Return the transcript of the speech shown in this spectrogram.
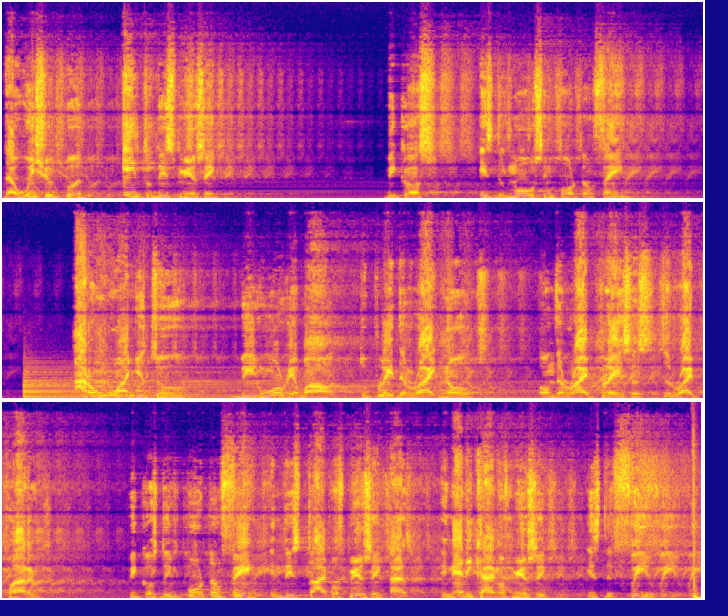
that we should put into this music because it's the most important thing. I don't want you to be worried about to play the right notes on the right places, the right pattern, because the important thing in this type of music, as in any kind of music, is the feel.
